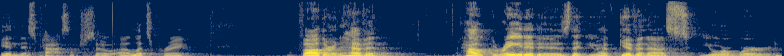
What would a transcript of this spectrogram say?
in this passage. So uh, let's pray. Father in heaven, how great it is that you have given us your word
